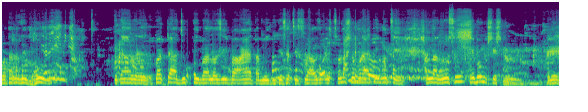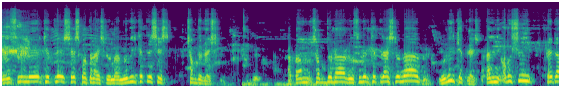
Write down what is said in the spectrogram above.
কথাটা যে ভুল, এটার কয়েকটা যুক্তি বা লজিক বা আয়াত আমি দিতে চাচ্ছি। সুরা আজমের চল্লিশ নম্বর আয়াতে বলছে আল্লাহ রসুল এবং শেষ নবী। মানে রসুলের ক্ষেত্রে শেষ কথাটা আসলো না, নবীর ক্ষেত্রে শেষ শব্দটা আসলো? খাতাম শব্দটা রসুলের ক্ষেত্রে আসলো না, নবীর ক্ষেত্রে আসলো? তাহলে অবশ্যই এটা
